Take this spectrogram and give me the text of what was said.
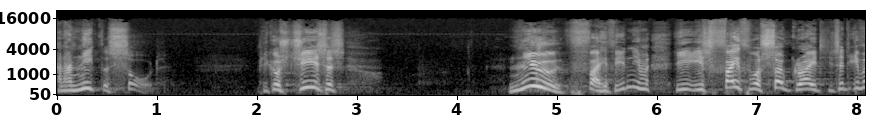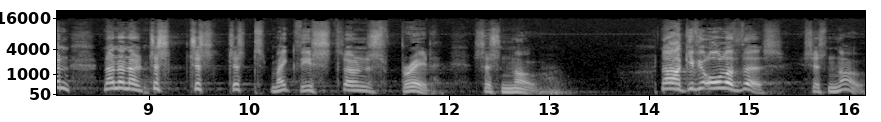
And I need the sword. Because Jesus knew faith. He didn't even, he, his faith was so great. He said, even, no, no, no, just, just, just make these stones bread. He says, no. No, I'll give you all of this. He says, no.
